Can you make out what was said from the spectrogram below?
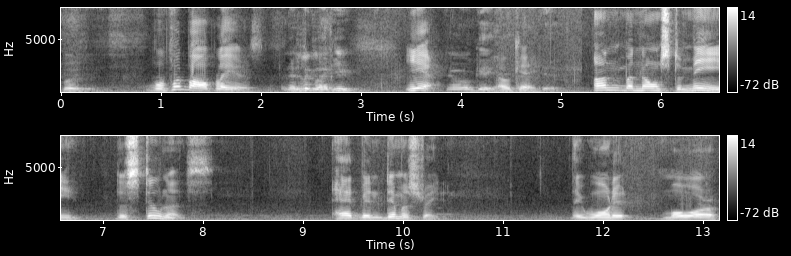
were football players. They look like you. Yeah. Okay. okay. Okay. Unbeknownst to me, the students had been demonstrating. They wanted more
